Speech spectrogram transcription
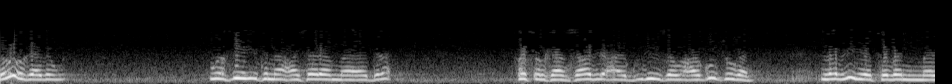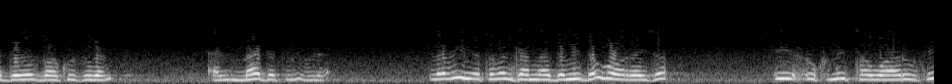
loo ogaado. Wey wa fiihi itnaa cashara maada fasalkan saabica gudihiisa waxaa ku sugan laba iyo toban maadadood baa ku sugan almaadatu aluulaa laba iyo tobanka maado midda u horeysa fii xukmi tawaarufi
